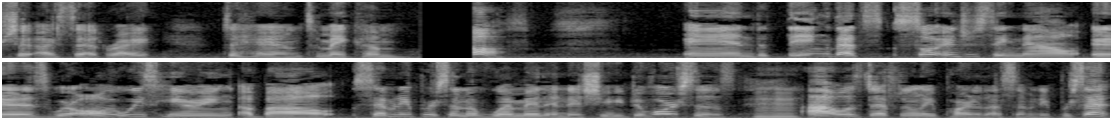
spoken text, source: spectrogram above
shit I said, right, to him to make him off. And the thing that's so interesting now is we're always hearing about 70% of women initiate divorces. I was definitely part of that 70%.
